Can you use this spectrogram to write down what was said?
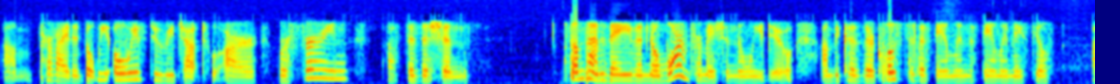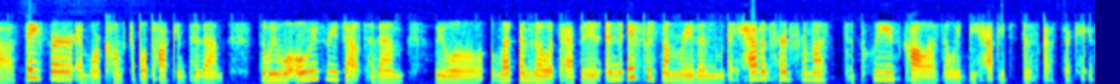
um, provided, but we always do reach out to our referring uh, physicians sometimes they even know more information than we do um, because they're close to the family and the family may feel uh, safer and more comfortable talking to them. So we will always reach out to them. We will let them know what's happening. And if for some reason they haven't heard from us, to please call us and we'd be happy to discuss their case.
